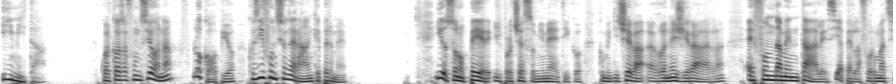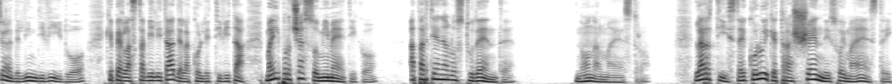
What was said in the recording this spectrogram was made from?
imita. Qualcosa funziona? Lo copio, così funzionerà anche per me. Io sono per il processo mimetico, come diceva René Girard, è fondamentale sia per la formazione dell'individuo che per la stabilità della collettività, ma il processo mimetico appartiene allo studente, non al maestro. L'artista è colui che trascende i suoi maestri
